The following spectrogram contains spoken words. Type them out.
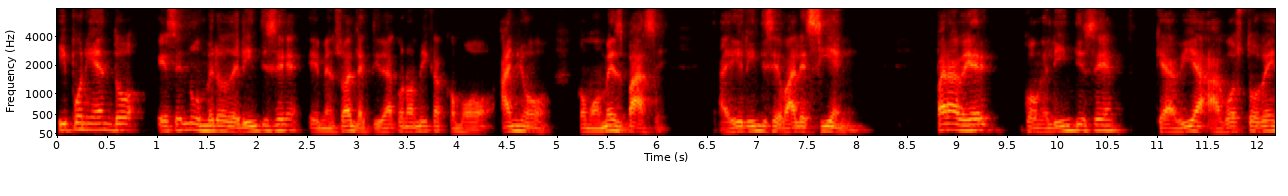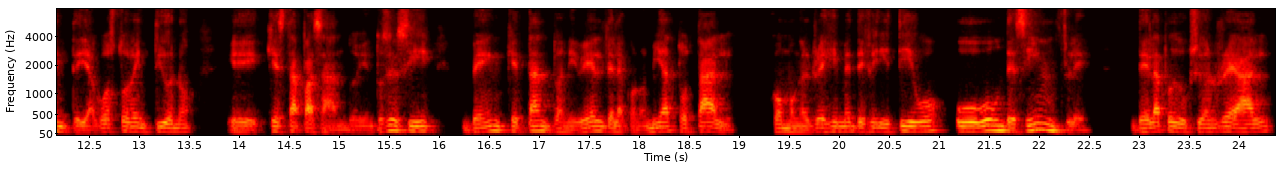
y poniendo ese número del índice eh, mensual de actividad económica como año, como mes base. Ahí el índice vale 100 para ver con el índice que había agosto 20 y agosto 21 eh, qué está pasando. Y entonces sí ven que tanto a nivel de la economía total como en el régimen definitivo hubo un desinfle de la producción real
